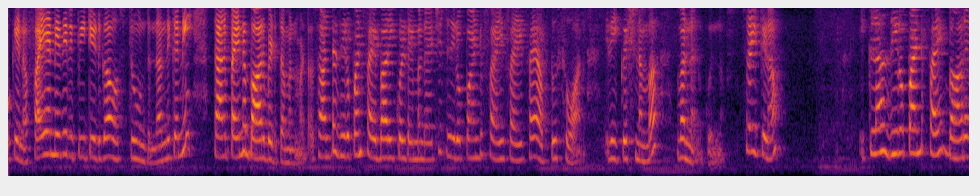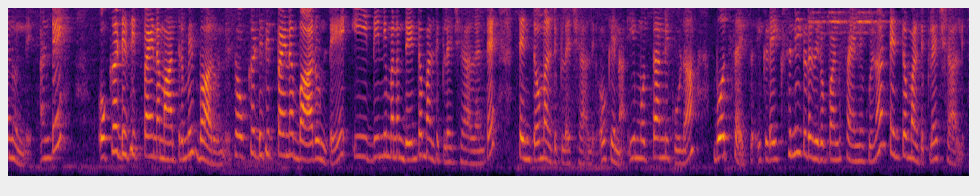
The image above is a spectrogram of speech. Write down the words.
ఓకేనా ఫైవ్ అనేది రిపీటెడ్గా వస్తూ ఉంటుంది. అందుకని దానిపైన బార్ పెడతామన్నమాట. సో అంటే zero point five bar equal to ఏమని రాయొచ్చు? Zero point five five five up to so on ఇది ఈక్వేషన్ నెంబర్ వన్ అనుకుందాం. సో ఇక్కడ ఇక్కడ జీరో పాయింట్ ఫైవ్ బార్ అని ఉంది. అంటే ఒక డిజిట్ పైన మాత్రమే బార్ ఉంది. సో ఒక డిజిట్ పైన బార్ ఉంటే ఈ దీన్ని మనం దేంతో మల్టిప్లై చేయాలంటే టెన్తో మల్టిప్లై చేయాలి. ఓకేనా ఈ మొత్తాన్ని కూడా బోత్ సైడ్స్ ఇక్కడ ఎక్స్ని ఇక్కడ జీరో పాయింట్ ఫైవ్ని కూడా టెన్తో మల్టిప్లై చేయాలి.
